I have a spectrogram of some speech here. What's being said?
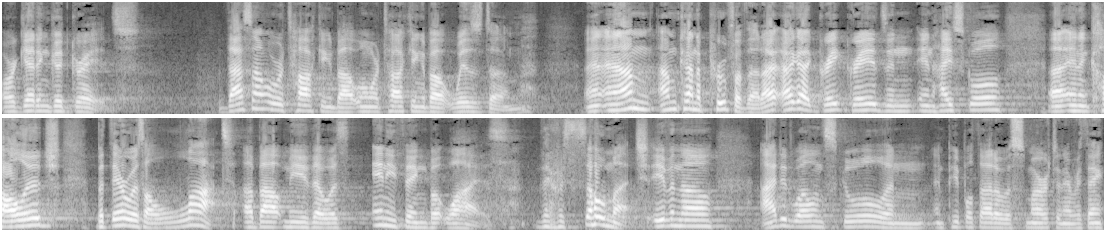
or getting good grades. That's not what we're talking about when we're talking about wisdom. And, I'm, I'm kind of proof of that. I, I got great grades in, in high school uh, and in college, but there was a lot about me that was anything but wise. There was so much, even though I did well in school and, and people thought I was smart and everything.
